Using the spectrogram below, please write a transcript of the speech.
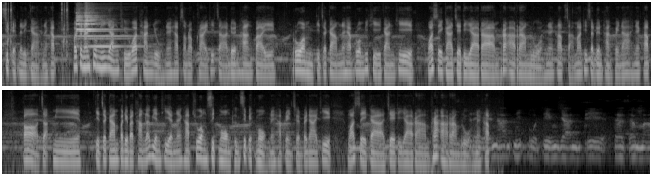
11นาฬิกานะครับเพราะฉะนั้นช่วงนี้ยังถือว่าทันอยู่นะครับสำหรับใครที่จะเดินทางไปร่วมกิจกรรมนะครับ ร่วมพิธีกันที่วัดเซกาเจติยาราม พระอารามหลวงนะครับ สามารถที่จะเดินทางไปได้นะครับ ก็จะมีกิจกรรมปฏิบัติธรรมและเวียนเทียนนะครับ ช่วง 10 โมงถึง 11 โมงนะครับ เรียนเชิญไปได้ที่วัดเซกาเจติยาราม พระอารามหลวงนะครับ ติงยันติตัสมา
